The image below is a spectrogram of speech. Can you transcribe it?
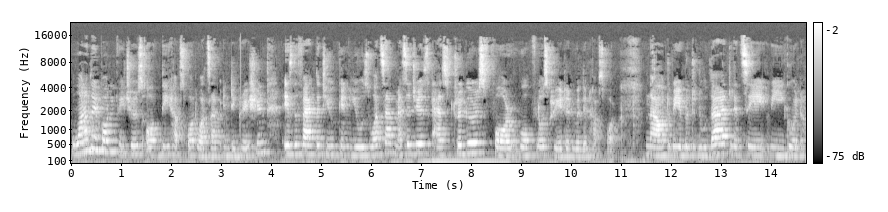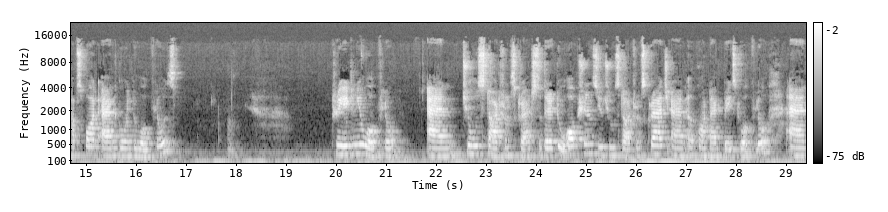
One of the important features of the HubSpot WhatsApp integration is the fact that you can use WhatsApp messages as triggers for workflows created within HubSpot. Now to be able to do that, let's say we go into HubSpot and go into workflows. Create a new workflow and choose start from scratch. So there are two options. You choose start from scratch and a contact based workflow and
